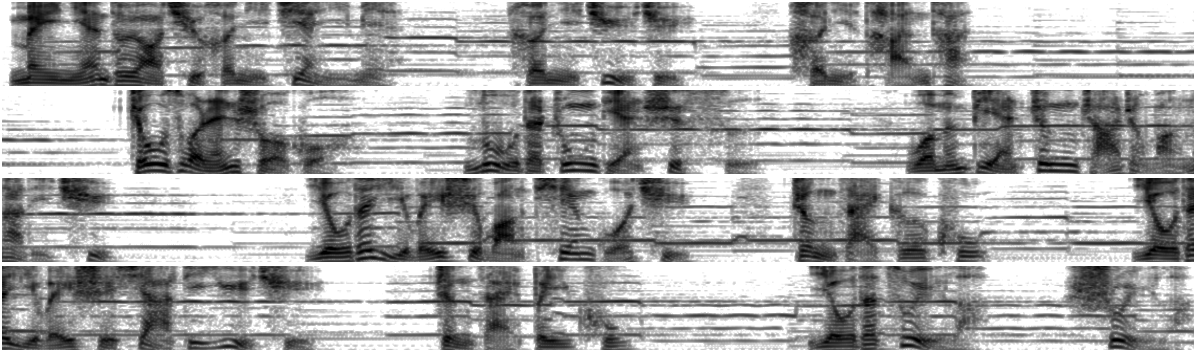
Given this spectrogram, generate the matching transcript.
每年都要去和你见一面，和你聚聚，和你谈谈。周作人说过，路的终点是死。我们便挣扎着往那里去，有的以为是往天国去，正在歌哭；有的以为是下地狱去，正在悲哭；有的醉了，睡了。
